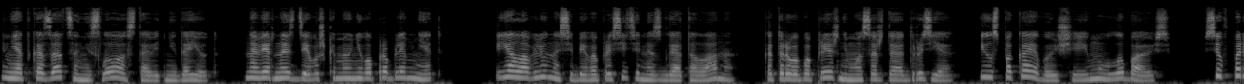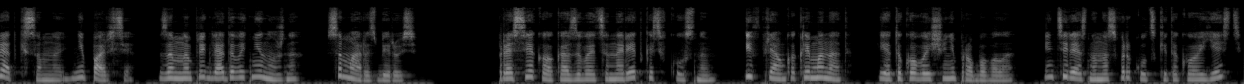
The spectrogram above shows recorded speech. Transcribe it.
Не отказаться, ни слова оставить не дает. Наверное, с девушками у него проблем нет. Я ловлю на себе вопросительный взгляд Алана, которого по-прежнему осаждают друзья, и успокаивающе ему улыбаюсь. Все в порядке со мной, не парься. За мной приглядывать не нужно. Сама разберусь. Просеку оказывается на редкость вкусным. И впрямь как лимонад. Я такого еще не пробовала. Интересно, у нас в Иркутске такое есть?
